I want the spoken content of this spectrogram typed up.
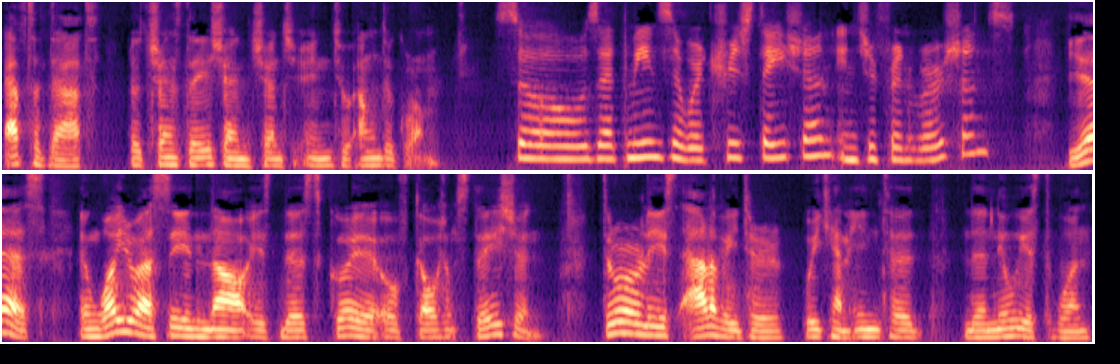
After that, the train station changed into underground. So that means there were three stations in different versions? Yes, and what you are seeing now is the square of Kaohsiung Station. Through this elevator, we can enter the newest one.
